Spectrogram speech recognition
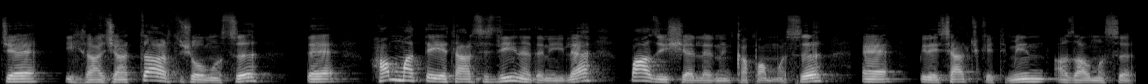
C. ihracatta artış olması, D. Ham madde yetersizliği nedeniyle bazı iş yerlerinin kapanması, E. Bireysel tüketimin azalması.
